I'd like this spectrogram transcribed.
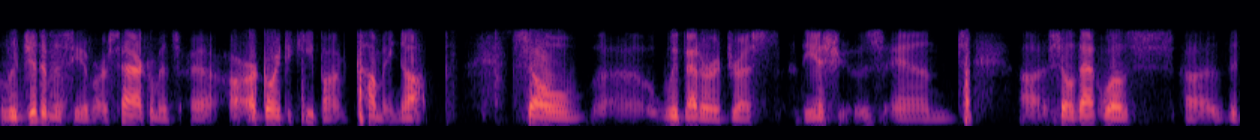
legitimacy of our sacraments uh, are going to keep on coming up. So uh, we better address the issues, and uh, so that was uh, the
